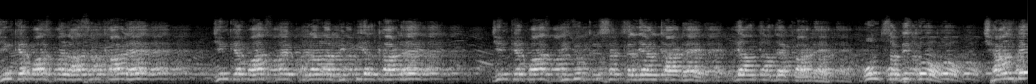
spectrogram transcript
जिनके पास में राशन कार्ड है, जिनके पास में पुराना बीपीएल कार्ड है, जिनके पास बीजू कृषक कल्याण कार्ड है या अंत्योदय कार्ड है, उन सभी को छियानवे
